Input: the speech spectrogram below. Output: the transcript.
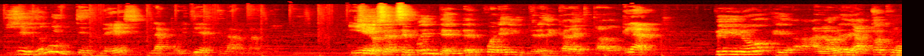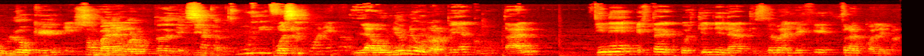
Entonces, ¿de dónde entendés la política que están armando? Y Sí, es, o sea, se puede entender cuál es el interés de cada estado, claro, pero eh, a la hora de actuar como bloque Es son varias voluntades distintas. es muy difícil poner. la Unión Europea como tal tiene esta cuestión de la que se llama el eje franco-alemán.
